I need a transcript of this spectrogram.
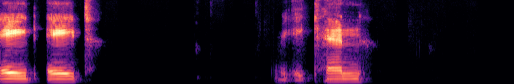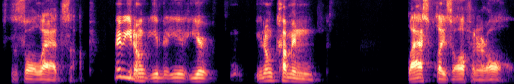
eight, eight, maybe eight, 10. This all adds up. Maybe you don't, you, you're, you don't come in last place often at all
